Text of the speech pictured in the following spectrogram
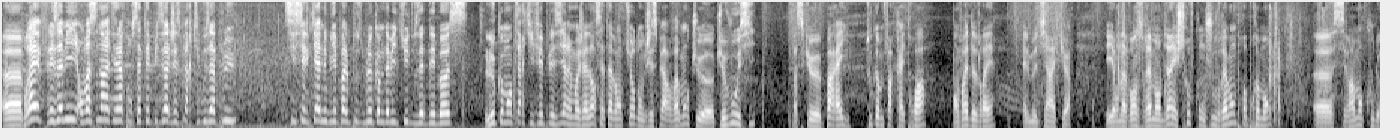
euh, Bref les amis on va s'en arrêter là pour cet épisode. J'espère qu'il vous a plu. Si c'est le cas n'oubliez pas le pouce bleu comme d'habitude. Vous êtes des boss. Le commentaire qui fait plaisir. Et moi j'adore cette aventure. Donc j'espère vraiment que, euh, vous aussi. Parce que pareil tout comme Far Cry 3 En vrai de vrai elle me tient à cœur. Et on avance vraiment bien. Et je trouve qu'on joue vraiment proprement. Euh, C'est vraiment cool.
